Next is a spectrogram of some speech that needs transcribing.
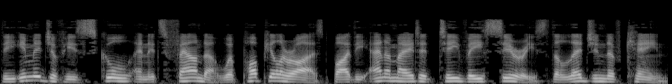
the image of his school and its founder were popularized by the animated TV series The Legend of Qin.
